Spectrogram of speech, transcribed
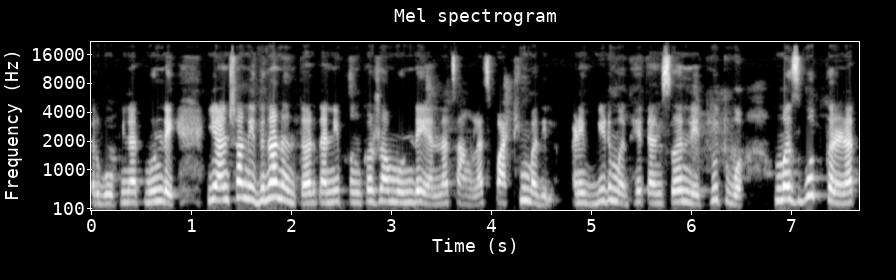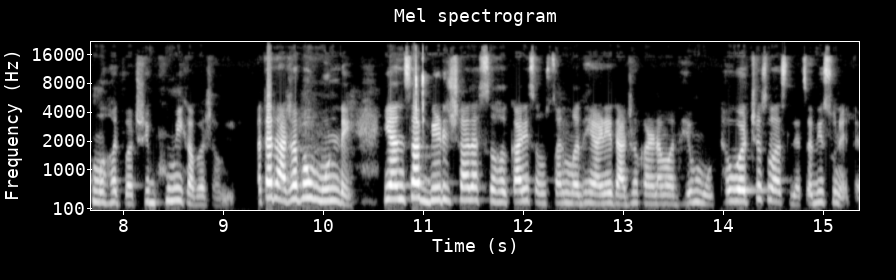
तर गोपीनाथ मुंडे यांच्या निधनानंतर त्यांनी पंकजा मुंडे यांना चांगलाच पाठिंबा दिला आणि बीडमध्ये त्यांचं नेतृत्व मजबूत करण्यात महत्वाची भूमिका बजावली. आता राजाभाऊ मुंडे यांचा बीडच्या सहकारी संस्थांमध्ये आणि राजकारणामध्ये मोठं वर्चस्व असल्याचं दिसून येतं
